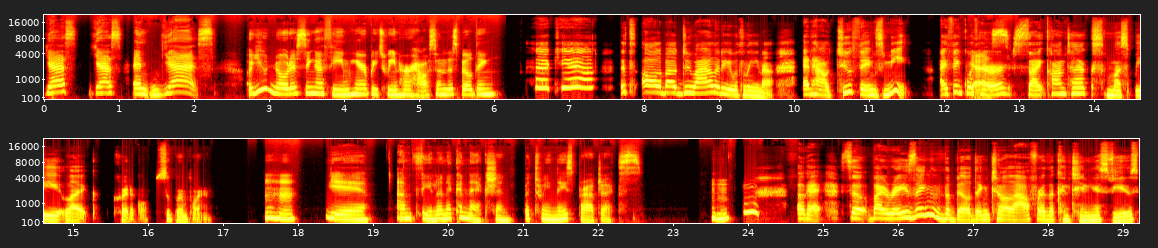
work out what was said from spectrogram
Yes, yes, and yes. Are you noticing a theme here between her house and this building? Heck yeah. It's all about duality with Lena and how two things meet. I think with yes. her, site context must be like critical, super important. Mm-hmm. Yeah, I'm feeling a connection between these projects. Mm-hmm. Okay, so by raising the building to allow for the continuous views,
